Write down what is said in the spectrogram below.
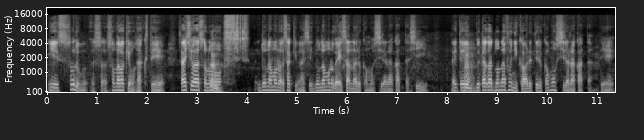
えいえ、そうでもそ、そんなわけもなくて、最初はその、どんなもの、さっきの話で、どんなものが餌になるかも知らなかったし、大体うん豚がどんな風に飼われてるかも知らなかったんで、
